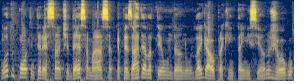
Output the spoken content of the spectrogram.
Um outro ponto interessante dessa massa, que apesar dela ter um dano legal para quem está iniciando o jogo,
